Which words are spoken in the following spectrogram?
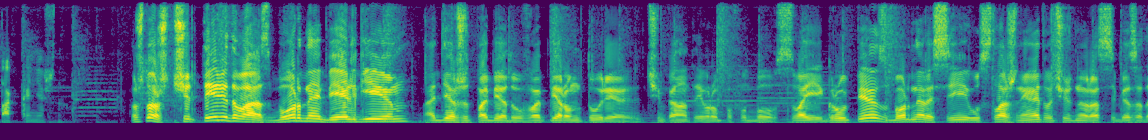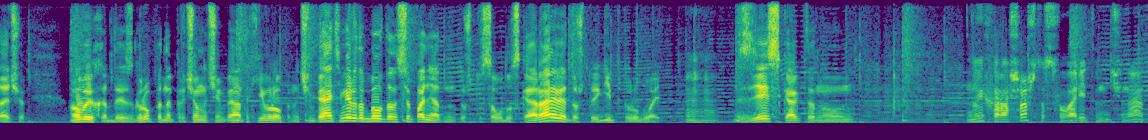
Так, конечно. Ну что ж, 4-2. Сборная Бельгии одержит победу в первом туре чемпионата Европы по футболу в своей группе. Сборная России усложняет в очередной раз себе задачу выхода из группы, на- причем на чемпионатах Европы. На чемпионате мира это было там все понятно. То, что Саудовская Аравия, то, что Египет, Уругвай. Мгм. Здесь как-то, ну, Ну и хорошо, что с фаворита начинают.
